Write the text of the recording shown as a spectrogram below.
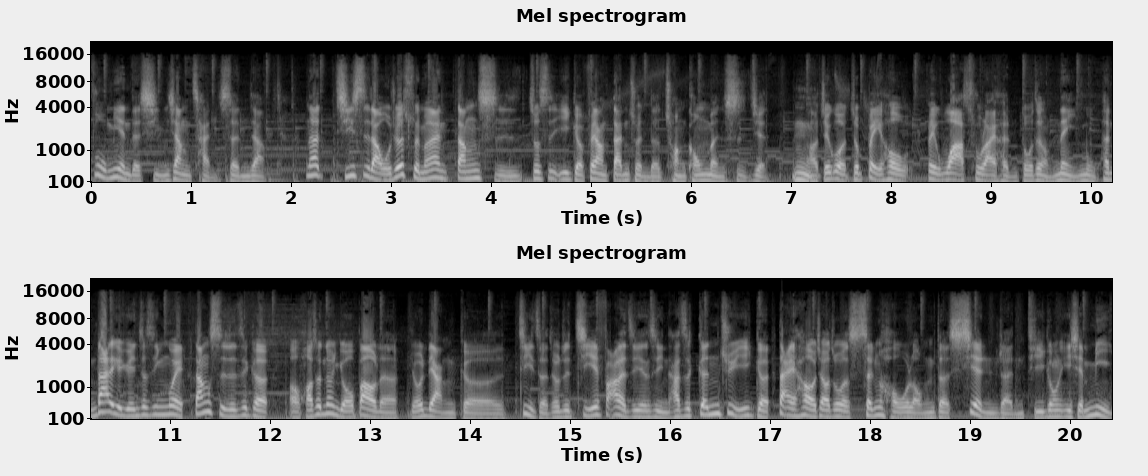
负面的形象产生这样。那其实啦，我觉得水门案当时就是一个非常单纯的闯空门事件，嗯啊，结果就背后被挖出来很多这种内幕。很大的一个原因就是因为当时的这个哦，华盛顿邮报呢有两个记者就是揭发了这件事情，他是根据一个代号叫做生喉咙的线人提供一些密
